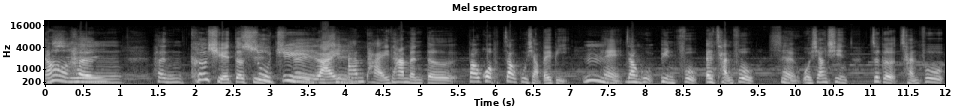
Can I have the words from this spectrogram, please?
然后很很科学的数据来安排他们的，包括照顾小 baby，嗯，嘿，照顾孕妇，哎，产妇，是，我相信这个产妇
